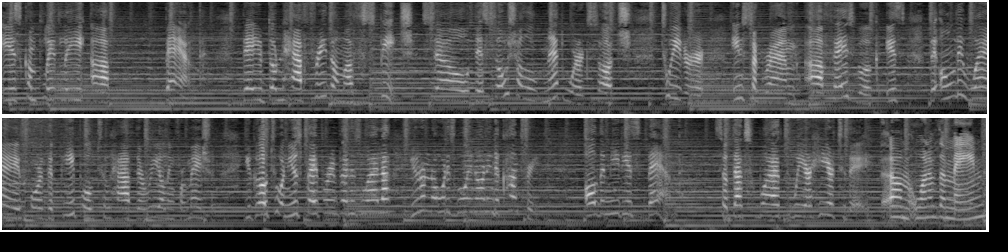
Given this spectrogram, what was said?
is completely uh, banned. They don't have freedom of speech. So the social networks, such Twitter, Instagram, uh, Facebook, is the only way for the people to have the real information. You go to a newspaper in Venezuela, you don't know what is going on in the country. All the media is banned. So that's why we are here today. Um, one of the main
